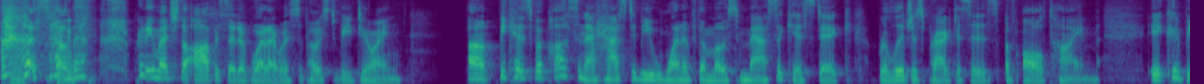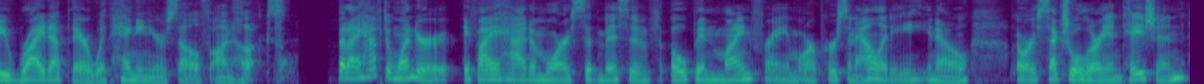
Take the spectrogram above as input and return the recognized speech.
so that's pretty much the opposite of what I was supposed to be doing. Uh, because Vipassana has to be one of the most masochistic religious practices of all time. It could be right up there with hanging yourself on hooks. But I have to wonder if I had a more submissive, open mind frame or personality, you know, or sexual orientation,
